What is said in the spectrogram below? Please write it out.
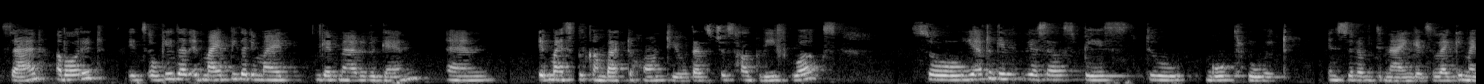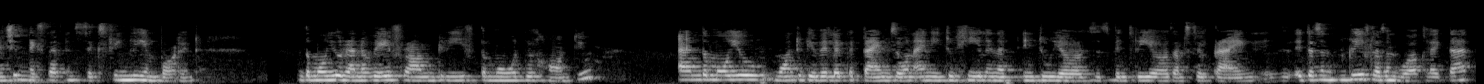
sad about it. It's okay that it might be that you might get married again and it might still come back to haunt you. That's just how grief works. So you have to give yourself space to go through it instead of denying it. So like you mentioned, acceptance is extremely important. the more you run away from grief, the more it will haunt you. And the more you want to give it like a time zone, I need to heal in a, in two years. It's been three years. I'm still crying. It doesn't, grief doesn't work like that.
